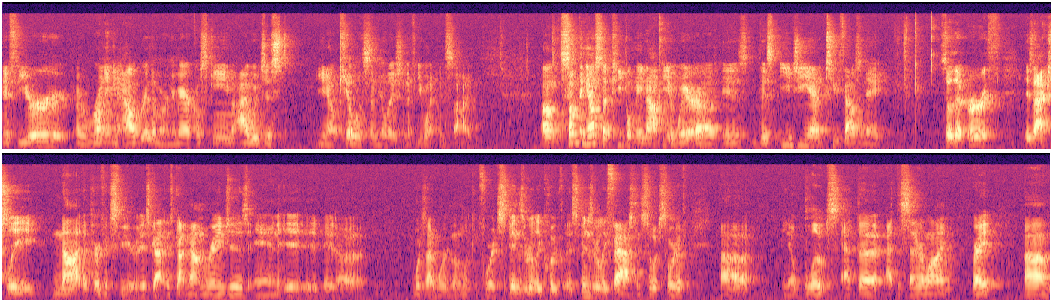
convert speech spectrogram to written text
if you're uh, running an algorithm or a numerical scheme, I would just you know, kill the simulation if you went inside. Um, something else that people may not be aware of is this EGM 2008. So the Earth is actually not a perfect sphere. It's got it's got mountain ranges and it, it, it uh, what is that word I'm looking for? It spins really quickly. It spins really fast, and so it sort of uh, you know bloats at the at the center line, right? Um,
